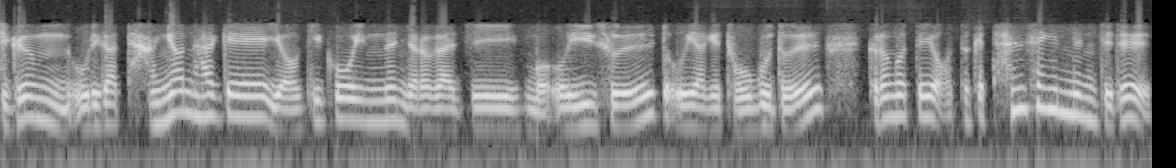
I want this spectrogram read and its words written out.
지금 우리가 당연하게 여기고 있는 여러 가지 뭐 의술 또 의학의 도구들 그런 것들이 어떻게 탄생했는지를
